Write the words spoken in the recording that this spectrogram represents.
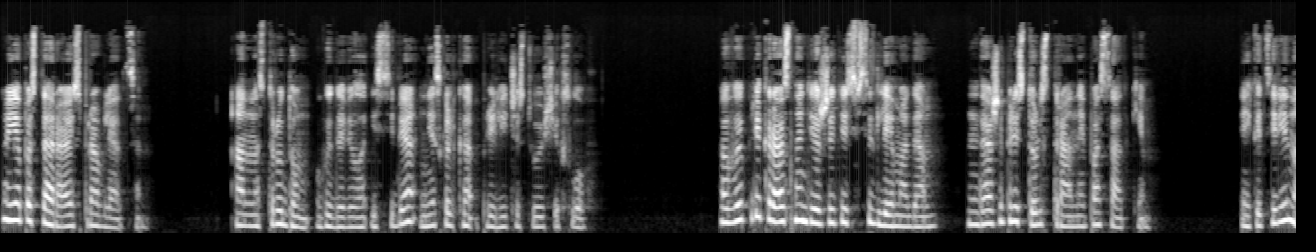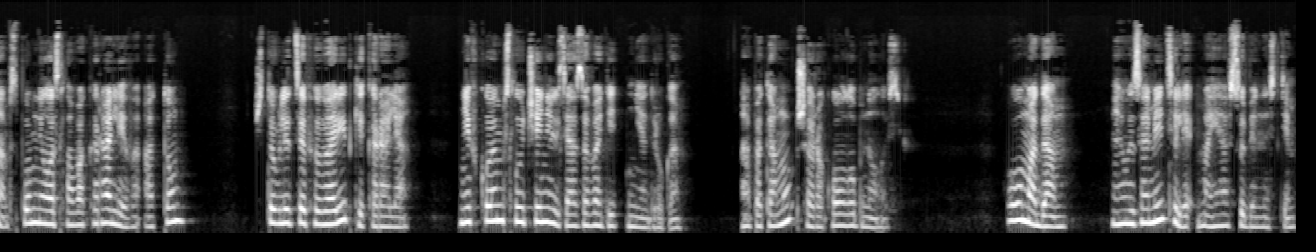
но я постараюсь справляться. Анна с трудом выдавила из себя несколько приличествующих слов. Вы прекрасно держитесь в седле, мадам, даже при столь странной посадке. Екатерина вспомнила слова королевы о том, что в лице фаворитки короля ни в коем случае нельзя заводить недруга, а потому широко улыбнулась. «О, мадам, вы заметили мои особенности?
